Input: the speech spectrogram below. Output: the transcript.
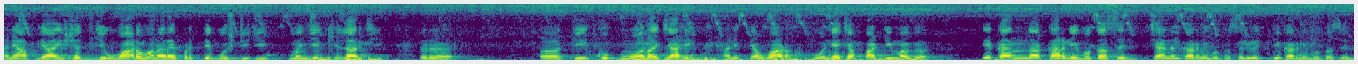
आणि आपल्या आयुष्यात जी वाढ होणार आहे प्रत्येक गोष्टीची म्हणजे खिलारची तर ती खूप मोलाची आहे आणि त्या वाढ होण्याच्या पाठीमागं एखादा कारणीभूत असेल चॅनल कारणीभूत असेल व्यक्ती कारणीभूत असेल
